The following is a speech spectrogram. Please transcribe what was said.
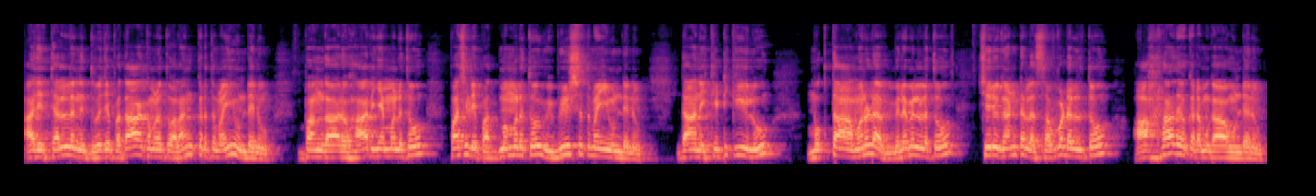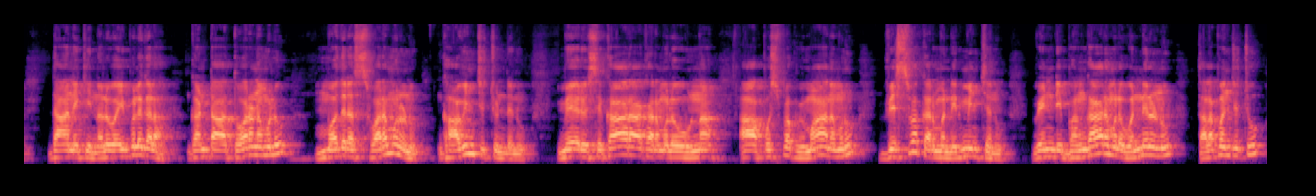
అది తెల్లని ధ్వజ పతాకములతో అలంకృతమై ఉండెను. బంగారు హార్యములతో పసిడి పద్మములతో విభూషితమై ఉండెను. దాని కిటికీలు ముక్తామనుల మిలమిలలతో చిరుగంటల సవ్వడలతో ఆహ్లాదకరముగా ఉండెను. దానికి నలువైపులు గల గంటా తోరణములు మధుర స్వరములను గావించుచుండెను. మేరు శిఖారాకరములో ఉన్న ఆ పుష్పక విమానమును విశ్వకర్మ నిర్మించెను. వెండి బంగారముల వన్నెలను తలపంచుచు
